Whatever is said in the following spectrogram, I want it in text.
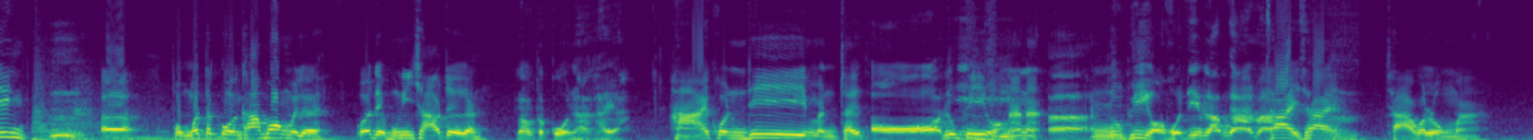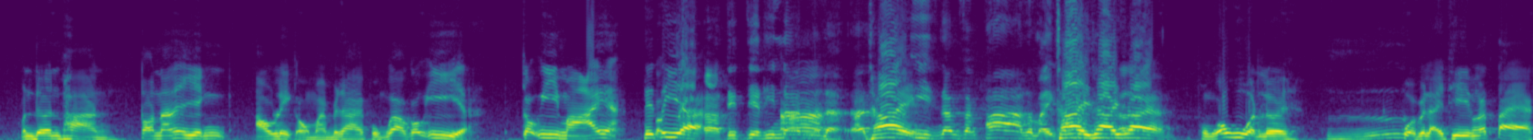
ยิงอืมเออ ผมก็ตะโกนข้ามห้องไปเลย ว่าเดี๋ยวพรุ่งนี้เช้าเจอกัน เราตะโกนหาใครอะ หาไอ้คนที่มันใช้อ๋อลูกพี่ของนั้นน่ะอ่าอืม ลูกพี่ของคนที่รับงานมา ใช่ใช่อืม เช้าก็ลงมา มันเดินผ่าน ตอนนั้นยังเอาเหล็กออกมาไม่ได้ ผมก็เอาเก้าอี้อะ เก้าอี้ไม้อะเตี้ยๆอ่าอะติดเตียที่นั่งกันน่ะอ่าใช่ ที่นั่งซักผ้าสมัยก่อนใช่ใช่ใช่ผมก็หวดเลยอืมหวดไปหลายทีมันก็แตก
